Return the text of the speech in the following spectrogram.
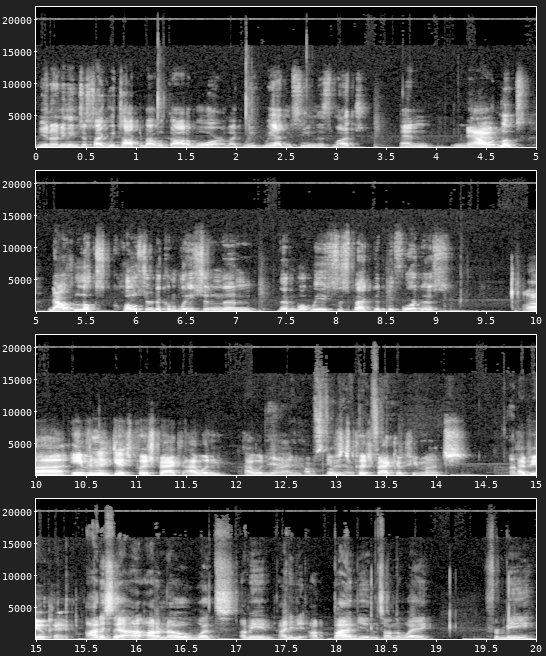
You know what I mean? Just like we talked about with God of War. Like we, we hadn't seen this much, and now Yeah. it looks now it looks closer to completion than than what we suspected before this. Uh, even if it gets pushed back, I wouldn't. I wouldn't Yeah, mind. I'm If it's pushed back a few months, I'm- I'd be okay. Honestly, I, I don't know what's. I mean, I need uh, Biomutant's on the way for me,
